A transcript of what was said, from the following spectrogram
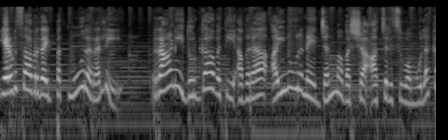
ಎರಡು ಸಾವಿರದ ಇಪ್ಪತ್ಮೂರರಲ್ಲಿ ರಾಣಿ ದುರ್ಗಾವತಿ ಅವರ ಐನೂರನೇ ಜನ್ಮ ವರ್ಷ ಆಚರಿಸುವ ಮೂಲಕ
